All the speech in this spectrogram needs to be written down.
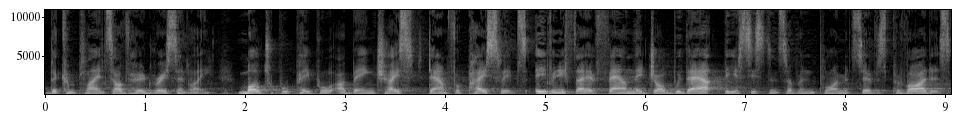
the complaints I've heard recently. Multiple people are being chased down for pay slips, even if they have found their job without the assistance of employment service providers,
